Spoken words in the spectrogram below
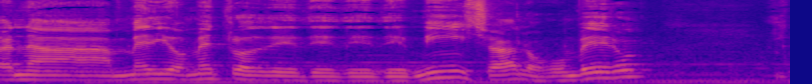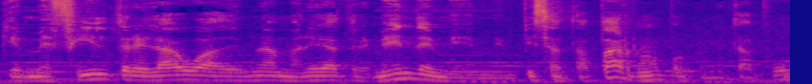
están a medio metro de, de, mí ya, los bomberos, y que me filtre el agua de una manera tremenda y me, me, empieza a tapar, ¿no? Porque me tapó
